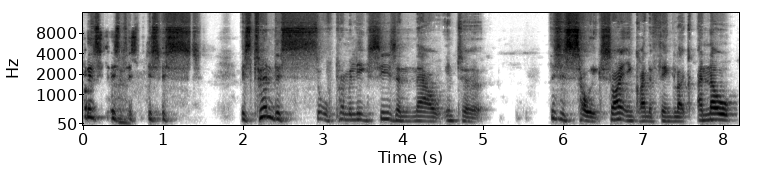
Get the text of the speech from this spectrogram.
but it's, it's, it's, it's, it's, it's turned this sort of Premier League season now into this is so exciting kind of thing. Like I know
